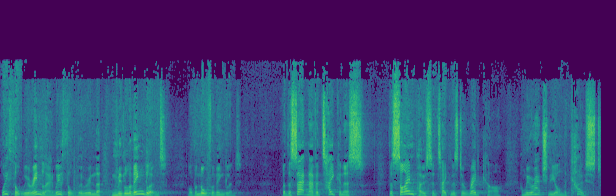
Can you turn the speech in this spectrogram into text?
We thought we were inland. We thought we were in the middle of England or the north of England. But the sat nav had taken us, the signpost had taken us to Redcar and we were actually on the coast.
